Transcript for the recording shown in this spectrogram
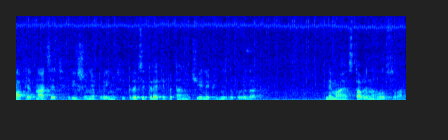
За 15 рішення прийняті. 33 питання. Чи є необхідність доповідати? Немає. Ставлю на голосування.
